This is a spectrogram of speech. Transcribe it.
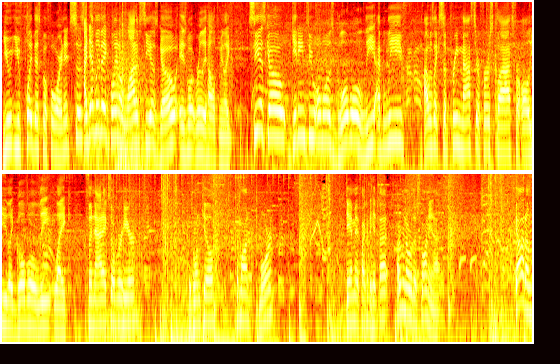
you, you've played this before. And it's just, I definitely think playing a lot of CSGO is what really helped me. Like CSGO getting to almost global elite, I believe I was like Supreme Master first class for all you like global elite, like fanatics over here. There's one kill. Come on, more. Damn it, if I could hit that. I don't even know where they're spawning at. Got him.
